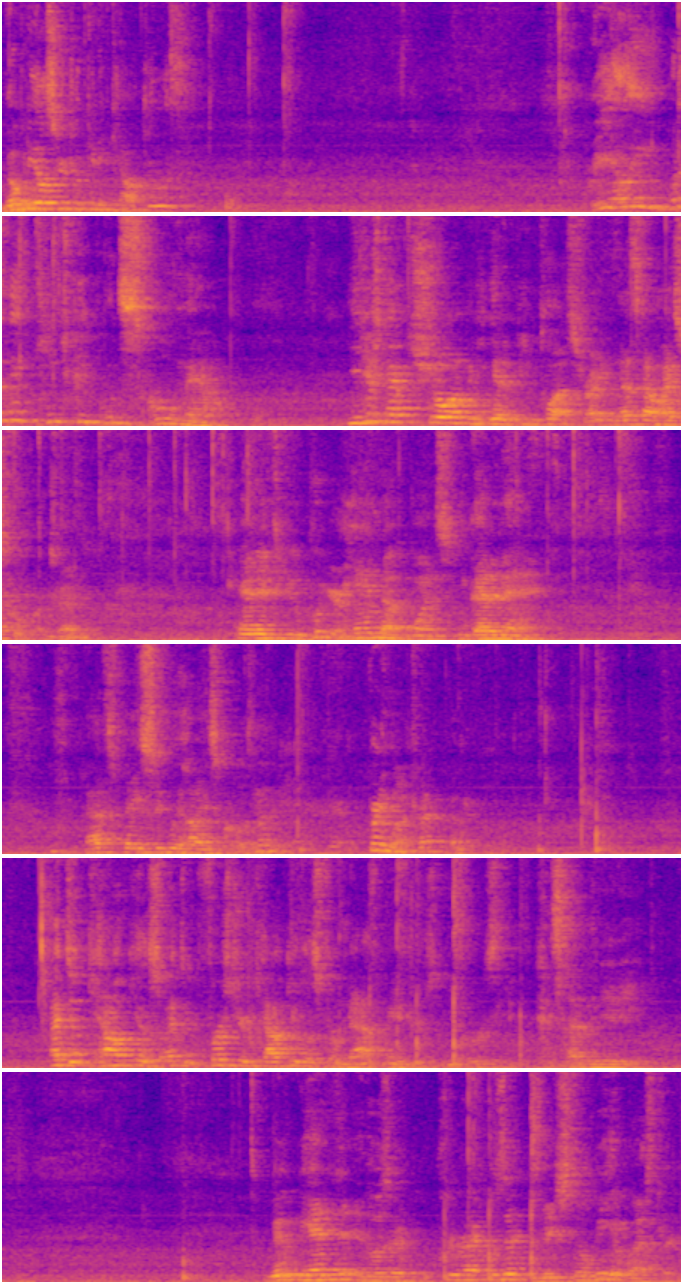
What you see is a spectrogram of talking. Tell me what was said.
Nobody else here took any calculus? Really? What do they teach people in school now? You just have to show up and you get a B plus, right? And that's how high school works, right? And if you put your hand up once, you get an A. That's basically high school, isn't it? Pretty much, right? Okay. I took calculus. I took first year calculus for math majors in university because I'm an idiot. We, we had it was a prerequisite. They still be at Western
